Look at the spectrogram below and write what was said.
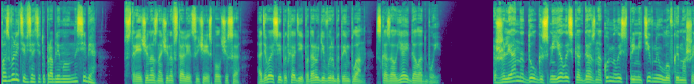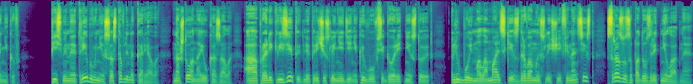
«Позволите взять эту проблему на себя?» «Встреча назначена в столице через полчаса. Одевайся и подходи, по дороге выработаем план», — сказал я и дал отбой. Желианна долго смеялась, когда ознакомилась с примитивной уловкой мошенников. Письменное требование составлено коряво, на что она и указала. А про реквизиты для перечисления денег и вовсе говорить не стоит. Любой маломальский здравомыслящий финансист сразу заподозрит неладное.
